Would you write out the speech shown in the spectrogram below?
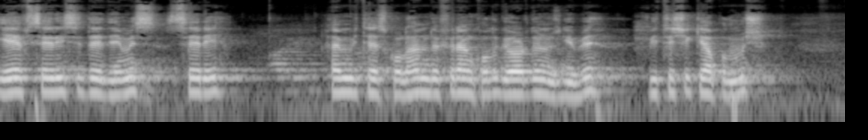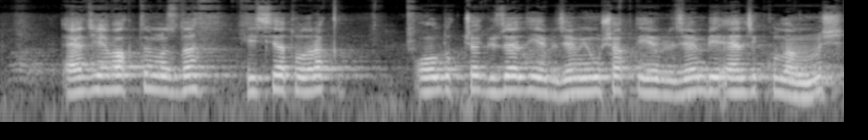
EF serisi dediğimiz seri hem vites kolu hem de fren kolu gördüğünüz gibi bitişik yapılmış. LG'ye baktığımızda hissiyat olarak oldukça güzel diyebileceğim, yumuşak diyebileceğim bir elcik kullanılmış.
